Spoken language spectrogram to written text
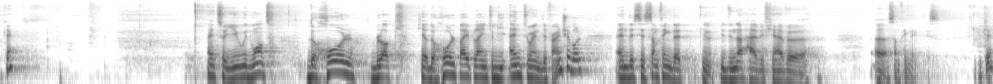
Okay? So you would want the whole block here, the whole pipeline to be end-to-end -end differentiable, and this is something that you, know, you do not have if you have a, uh, something like this. Okay,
